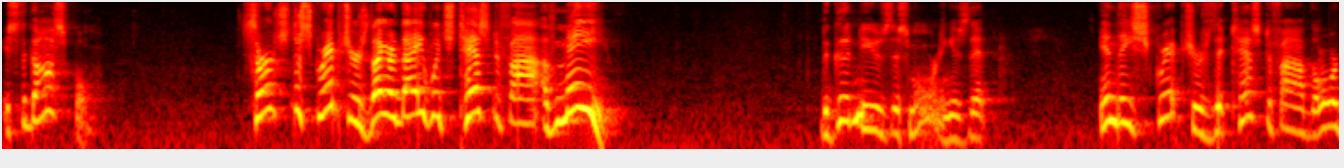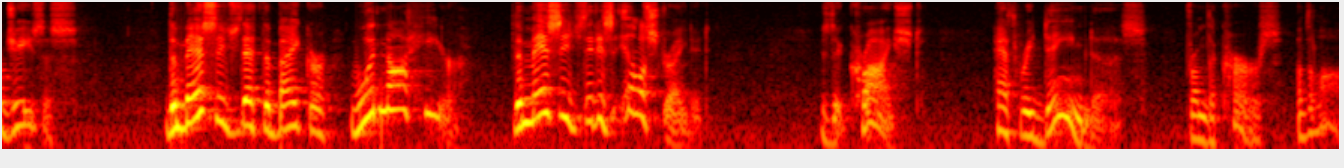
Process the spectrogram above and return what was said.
it's the gospel. Search the scriptures, they are they which testify of me. The good news this morning is that in these scriptures that testify of the Lord Jesus, the message that the baker would not hear, the message that is illustrated, is that Christ hath redeemed us from the curse of the law.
